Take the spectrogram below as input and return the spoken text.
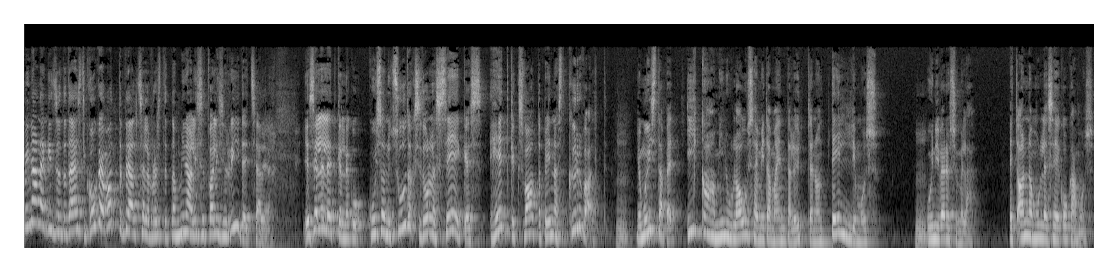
mina nägin seda täiesti kogemata pealt, sellepärast et noh, mina lihtsalt valisin riideid seal Jah. Ja sellel hetkel nagu, kui sa nüüd suudaksid olla see, kes hetkeks vaatab ennast kõrvalt mm. ja mõistab, et iga minu lause, mida ma endale ütlen, on tellimus mm. universumile, et anna mulle see kogemus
